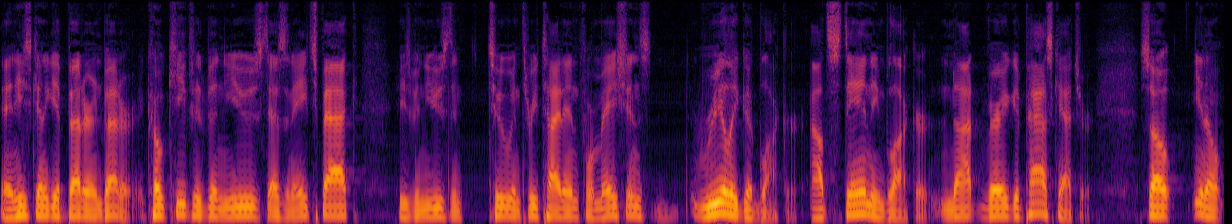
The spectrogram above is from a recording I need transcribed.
and he's going to get better and better. Kieft has been used as an H back. He's been used in two and three tight end formations. Really good blocker, outstanding blocker, not very good pass catcher. So you know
